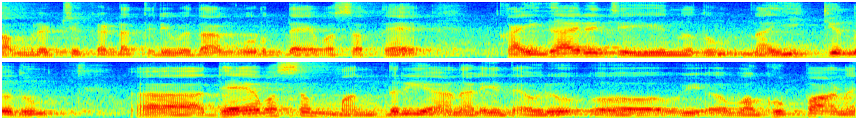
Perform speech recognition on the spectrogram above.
സംരക്ഷിക്കേണ്ട തിരുവിതാംകൂർ ദേവസ്വത്തെ കൈകാര്യം ചെയ്യുന്നതും നയിക്കുന്നതും ദേവസ്വം മന്ത്രിയാണ് അല്ലെങ്കിൽ ഒരു വകുപ്പാണ്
